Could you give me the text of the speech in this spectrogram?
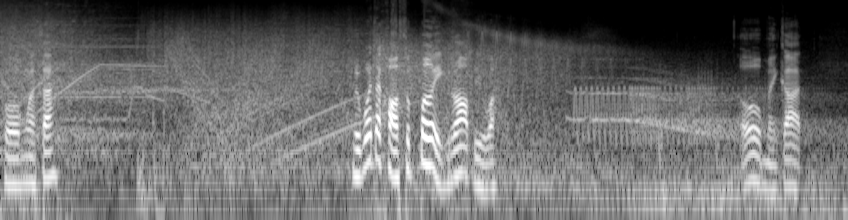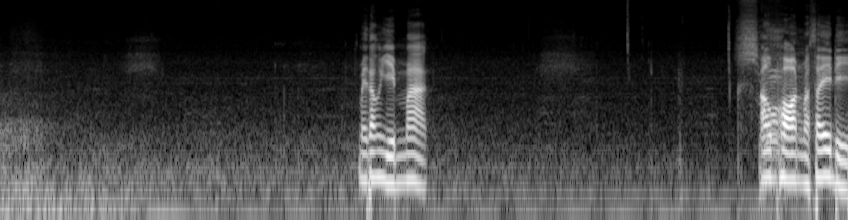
โกงมาซะ หรือว่าจะขอซูเปอร์อีกรอบดีวะ โอ้ my god ไม่ต้องยิ้มมาก เอาพรมาใซะดี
